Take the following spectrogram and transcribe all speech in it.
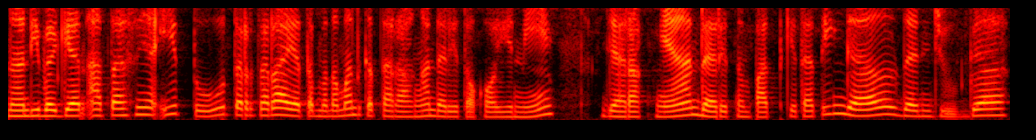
Nah, di bagian atasnya itu tertera ya teman-teman keterangan dari toko ini, jaraknya dari tempat kita tinggal dan juga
